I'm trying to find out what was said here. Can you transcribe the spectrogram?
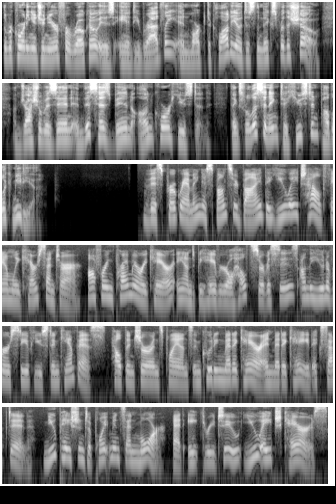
The recording engineer for ROCO is Andy Bradley, and Mark DeClaudio does the mix for the show. I'm Joshua Zinn, and this has been Encore Houston. Thanks for listening to Houston Public Media. This programming is sponsored by the UH Health Family Care Center, offering primary care and behavioral health services on the University of Houston campus. Health insurance plans, including Medicare and Medicaid, accepted. New patient appointments and more at 832 UH Cares.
